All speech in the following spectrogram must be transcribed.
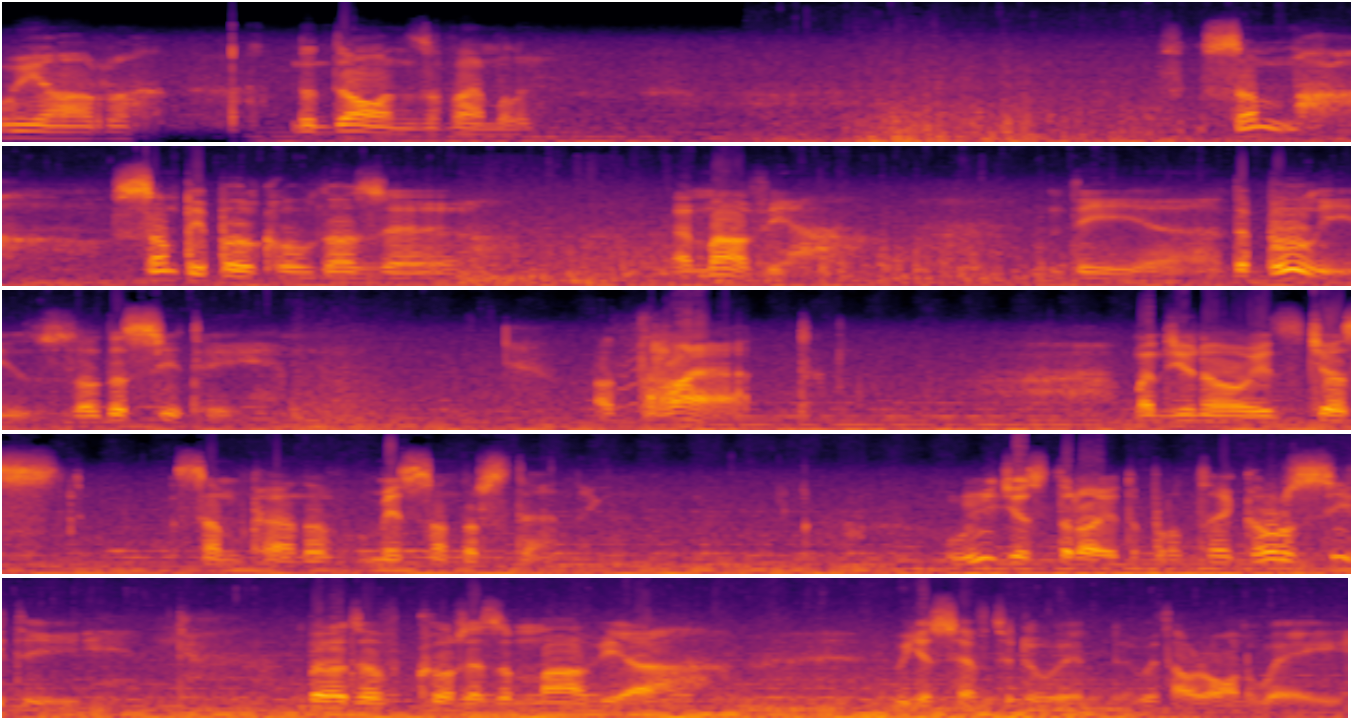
We are uh, the Dawns family. Some some people called us uh, a mafia, the uh, the bullies of the city, a threat. But you know, it's just some kind of misunderstanding. We just try to protect our city. But of course, as a mafia, we just have to do it with our own way.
